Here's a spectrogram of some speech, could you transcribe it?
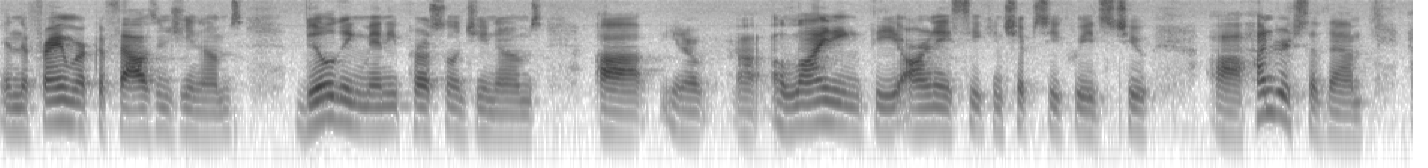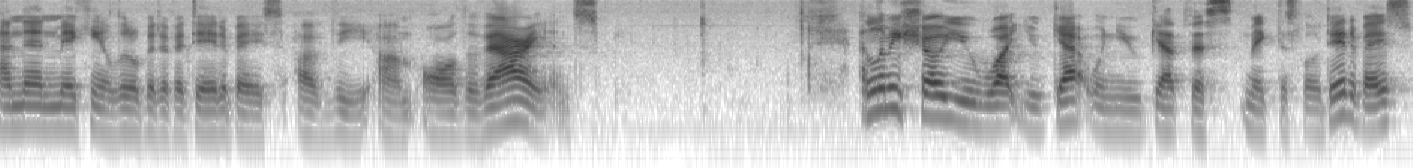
in the framework of Thousand Genomes, building many personal genomes, uh, you know, uh, aligning the RNA-seq and ChIP-seq reads to uh, hundreds of them, and then making a little bit of a database of the, um, all the variants. And let me show you what you get when you get this, make this little database.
